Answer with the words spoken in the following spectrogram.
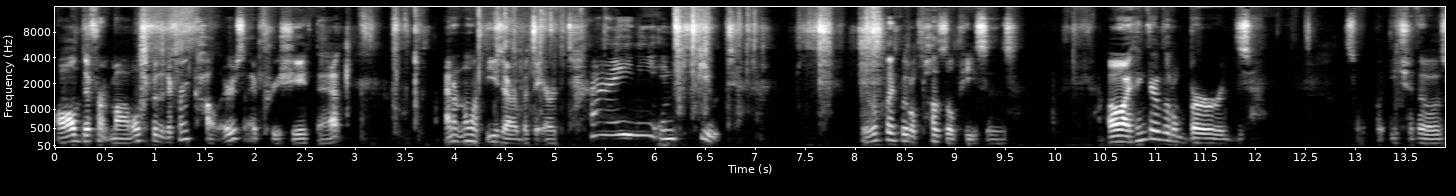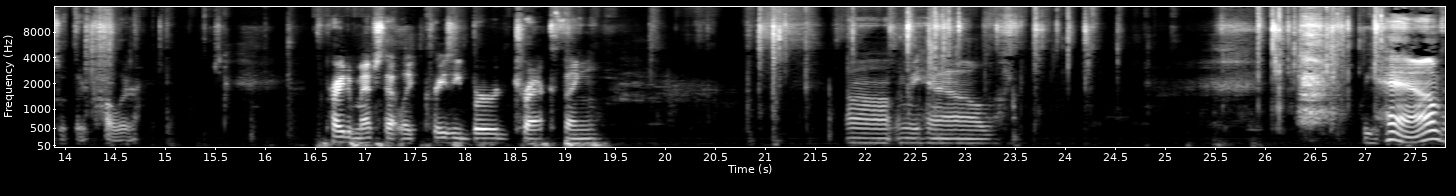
All different models for the different colors. I appreciate that. I don't know what these are, but they are tiny and cute. They look like little puzzle pieces. Oh, I think they're little birds. So we'll put each of those with their color. Probably to match that like crazy bird track thing. Uh, and we have we have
